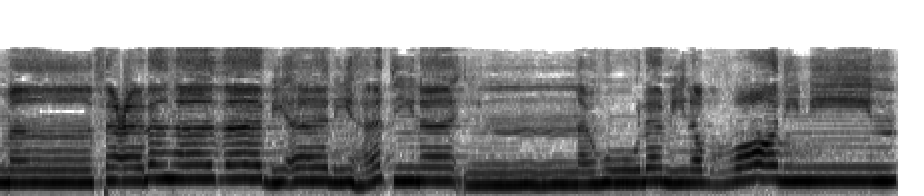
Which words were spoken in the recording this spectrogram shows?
من فعل هذا بآلهتنا إنه لمن الظالمين.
